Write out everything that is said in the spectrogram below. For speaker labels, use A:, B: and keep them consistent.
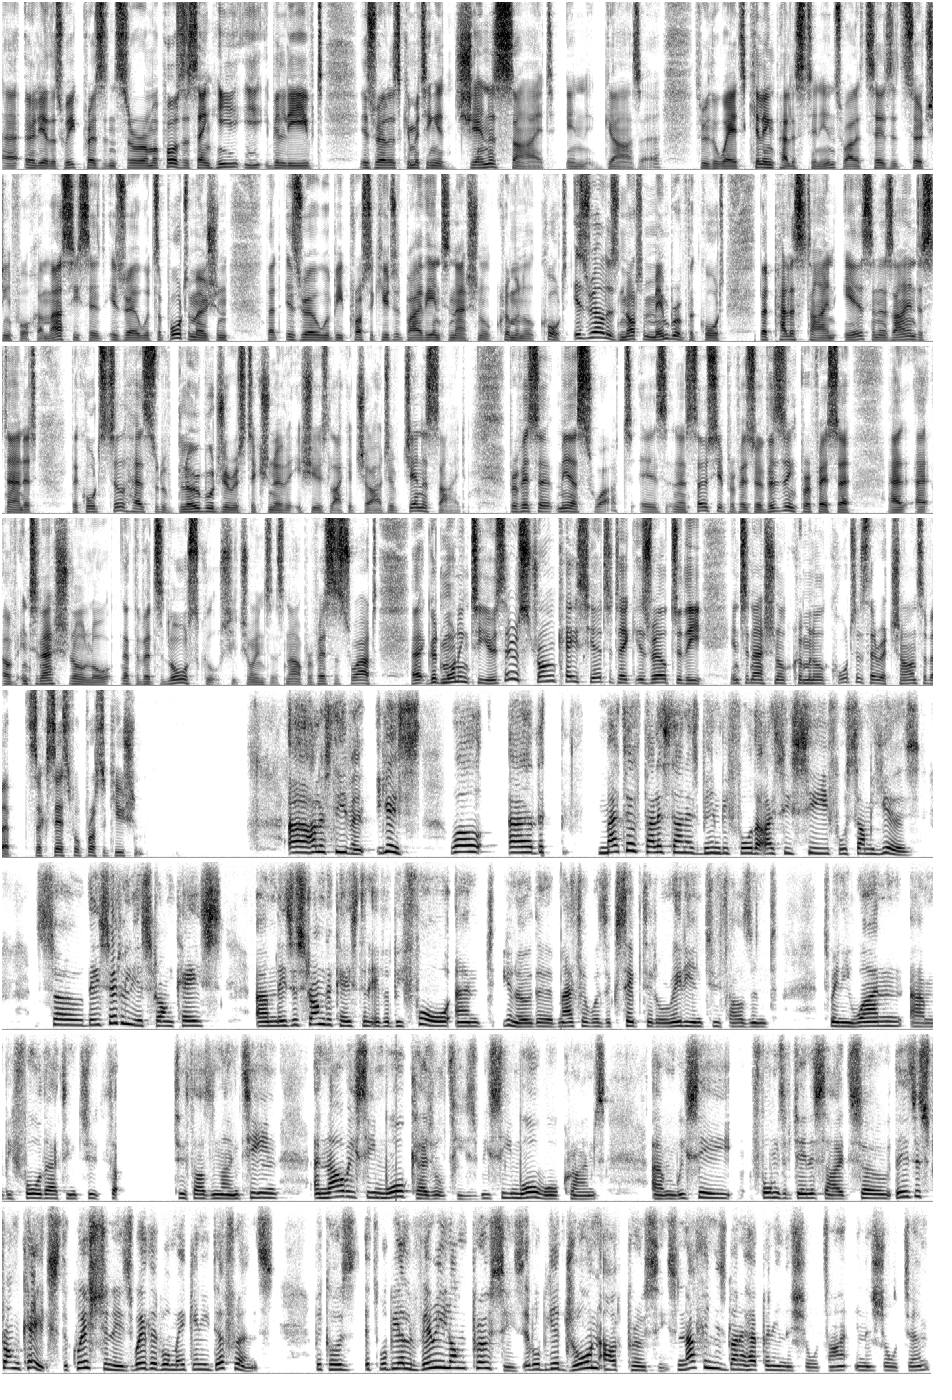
A: uh, earlier this week, President Cyril Ramaphosa saying he, he, believed Israel is committing a genocide in Gaza through the way it's killing Palestinians while it says it's searching for Hamas. He said Israel would support a motion that Israel would be prosecuted by the International Criminal Court. Israel is not a member of the court, but Palestine is, and as I understand it, the court still has sort of global jurisdiction over issues like a charge of genocide. Professor Mia Swart is an associate professor, a visiting professor at, uh, of international law at the Wits Law School School. She joins us now. Professor Swart, uh, good morning to you. Is there a strong case here to take Israel to the International Criminal Court? Is there a chance of a successful prosecution?
B: Uh, hello, Stephen. Yes. Well, uh, the matter of Palestine has been before the ICC for some years. So there's certainly a strong case. Um, there's a stronger case than ever before. And, you know, the matter was accepted already in 2021. Um, before that, in two, 2019, and now we see more casualties, we see more war crimes, um, we see forms of genocide. So there's a strong case. The question is whether it will make any difference, because it will be a very long process. It will be a drawn-out process. Nothing is going to happen in the short time, in the short term,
